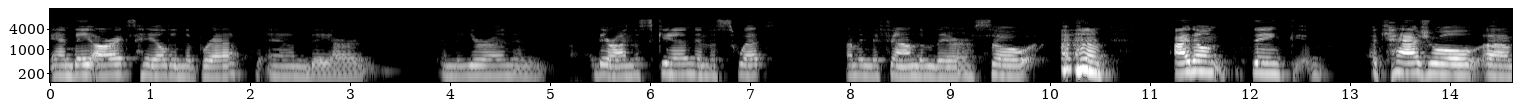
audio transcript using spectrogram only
And they are exhaled in the breath and they are in the urine and they're on the skin and the sweat. I mean, they found them there. So I don't think a casual uh,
